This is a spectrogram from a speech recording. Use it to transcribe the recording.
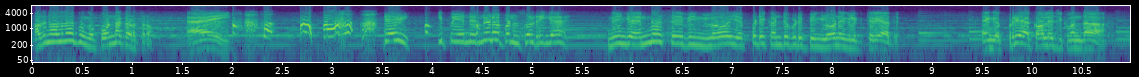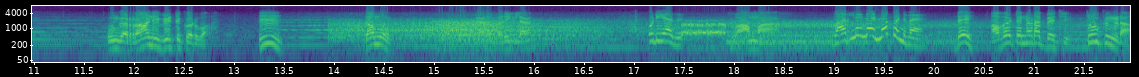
அதனாலதான் இப்ப உங்க பொண்ணை கடத்துறோம். ஏய். டேய் இப்ப என்ன என்னடா பண்ண சொல்றீங்க? நீங்க என்ன செய்வீங்களோ எப்படி கண்டுபிடிப்பீங்களோன்னு எங்களுக்கு தெரியாது. எங்க பிரியா காலேஜுக்கு வந்தா உங்க ராணி வீட்டுக்கு வருவா. ம். தாமு மேடம் வரீங்களா? முடியாது. வாமா வரலைன்னா என்ன பண்ணுவ? டேய் அவட்ட என்னடா பேச்சு? தூக்குங்கடா.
